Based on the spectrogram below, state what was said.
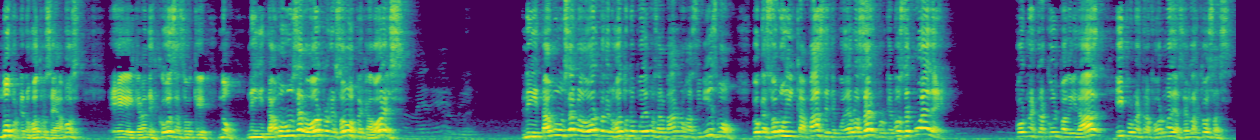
No porque nosotros seamos eh, grandes cosas o que... No, necesitamos un Salvador porque somos pecadores. Necesitamos un Salvador porque nosotros no podemos salvarnos a sí mismos. Porque somos incapaces de poderlo hacer porque no se puede por nuestra culpabilidad y por nuestra forma de hacer las cosas.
